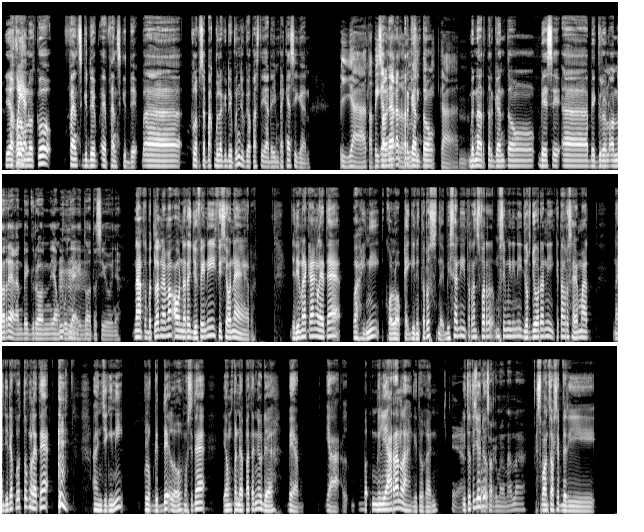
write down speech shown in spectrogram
Ya aku kalau ya- menurutku fans gede eh fans gede eh, klub sepak bola gede pun juga pasti ada impactnya sih kan. Iya, tapi kan Soalnya kan tergantung- signifikan. Benar tergantung BC eh, background ownernya kan background yang punya Mm-mm. itu atau CEO-nya. Nah kebetulan memang ownernya Juve ini visioner. Jadi mereka ngelihatnya wah ini kalau kayak gini terus nggak bisa nih transfer musim ini nih jor-joran nih kita harus hemat. Nah jadi aku tuh ngelihatnya anjing ini klub gede loh maksudnya yang pendapatannya udah ya ya miliaran lah gitu kan. Ya, Itu tuh jodoh. sponsor di mana-mana. Sponsorship dari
